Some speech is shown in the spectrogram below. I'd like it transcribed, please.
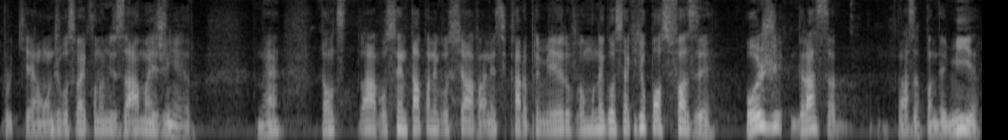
porque é onde você vai economizar mais dinheiro. Né? Então, ah, vou sentar para negociar, vai nesse cara primeiro, vamos negociar, o que eu posso fazer? Hoje, graças, a, graças à pandemia,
